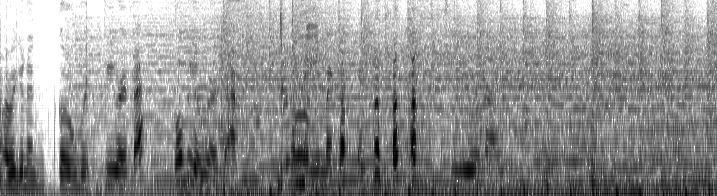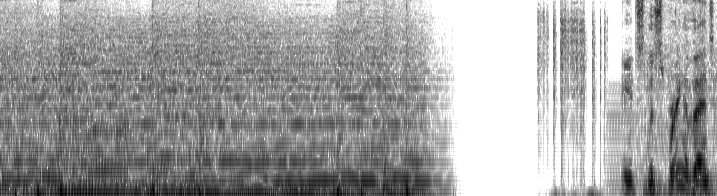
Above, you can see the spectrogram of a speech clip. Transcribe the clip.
Are we gonna go be right back? We'll be right back. I'm gonna eat my cupcake. See you at night. It's the spring event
